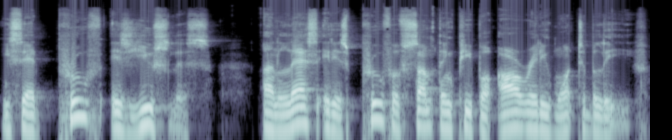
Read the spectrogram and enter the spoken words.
He said, Proof is useless unless it is proof of something people already want to believe.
